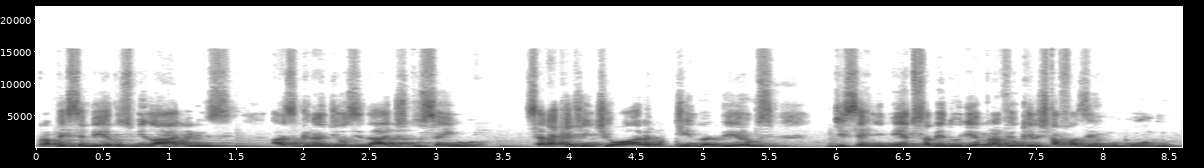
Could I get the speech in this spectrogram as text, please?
Para perceber os milagres, as grandiosidades do Senhor. Será que a gente ora pedindo a Deus discernimento, sabedoria para ver o que Ele está fazendo no mundo?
